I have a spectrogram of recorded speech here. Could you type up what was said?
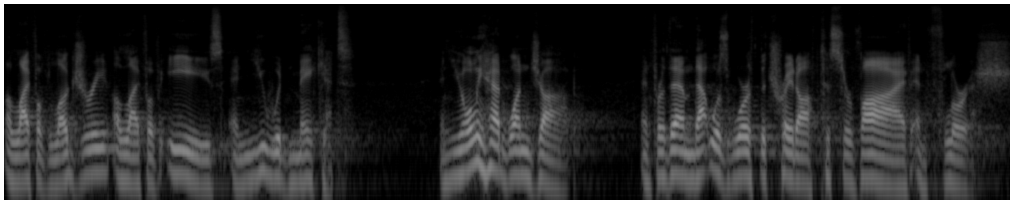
a life of luxury, a life of ease, and you would make it. And you only had one job. And for them, that was worth the trade off to survive and flourish.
